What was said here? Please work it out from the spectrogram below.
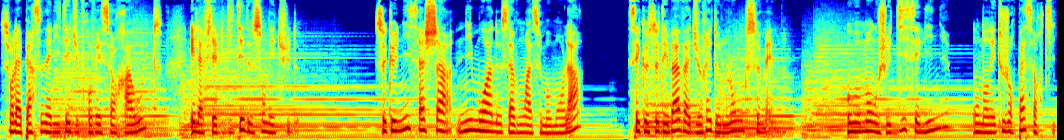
sur la personnalité du professeur Raoult et la fiabilité de son étude. Ce que ni Sacha ni moi ne savons à ce moment-là, c'est que ce débat va durer de longues semaines. Au moment où je dis ces lignes, on n'en est toujours pas sorti.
